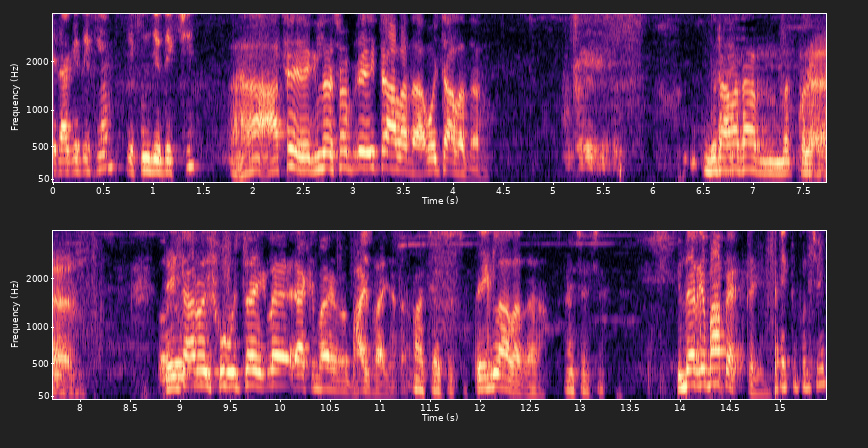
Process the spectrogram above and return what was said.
এর আগে দেখলাম এখন যে দেখছি। হ্যাঁ আছে এগুলো সব এইটা আলাদা ওইটা আলাদা। দুটো আলাদা কোয়ালিটি এইটা আর ওই সবুজটা এগুলো এক ভাই ভাই ভাই আচ্ছা আচ্ছা আচ্ছা। এগুলো আলাদা। আচ্ছা আচ্ছা। কিন্তু আর কি বাপ একটাই। একটু পরিচয়?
